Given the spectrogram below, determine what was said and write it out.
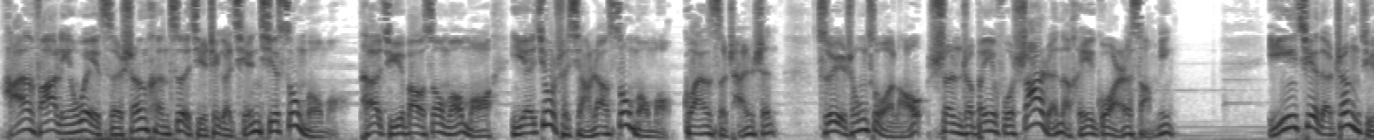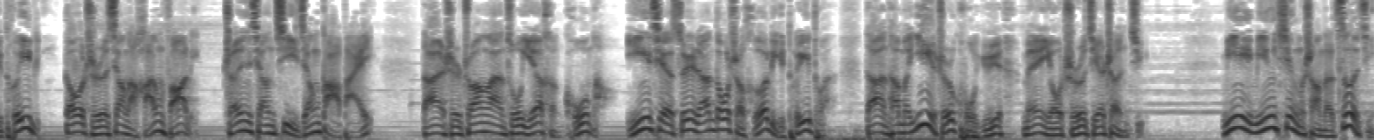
韩法领为此深恨自己这个前妻宋某某，他举报宋某某，也就是想让宋某某官司缠身，最终坐牢，甚至背负杀人的黑锅而丧命。一切的证据推理都指向了韩法岭，真相即将大白。但是专案组也很苦恼，一切虽然都是合理推断，但他们一直苦于没有直接证据。匿名信上的字迹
